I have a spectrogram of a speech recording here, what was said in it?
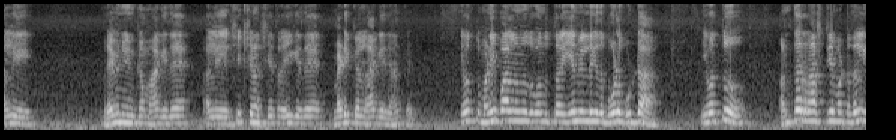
ಅಲ್ಲಿ ರೆವಿನ್ಯೂ ಇನ್ಕಮ್ ಆಗಿದೆ, ಅಲ್ಲಿ ಶಿಕ್ಷಣ ಕ್ಷೇತ್ರ ಹೀಗಿದೆ ಮೆಡಿಕಲ್ ಆಗಿದೆ ಅಂತೇಳಿ ಇವತ್ತು ಮಣಿಪಾಲ್ ಅನ್ನೋದು ಒಂದು ಏನು ಇಲ್ಲದ ಬೋಳು ಗುಡ್ಡ. ಇವತ್ತು ಅಂತಾರಾಷ್ಟ್ರೀಯ ಮಟ್ಟದಲ್ಲಿ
